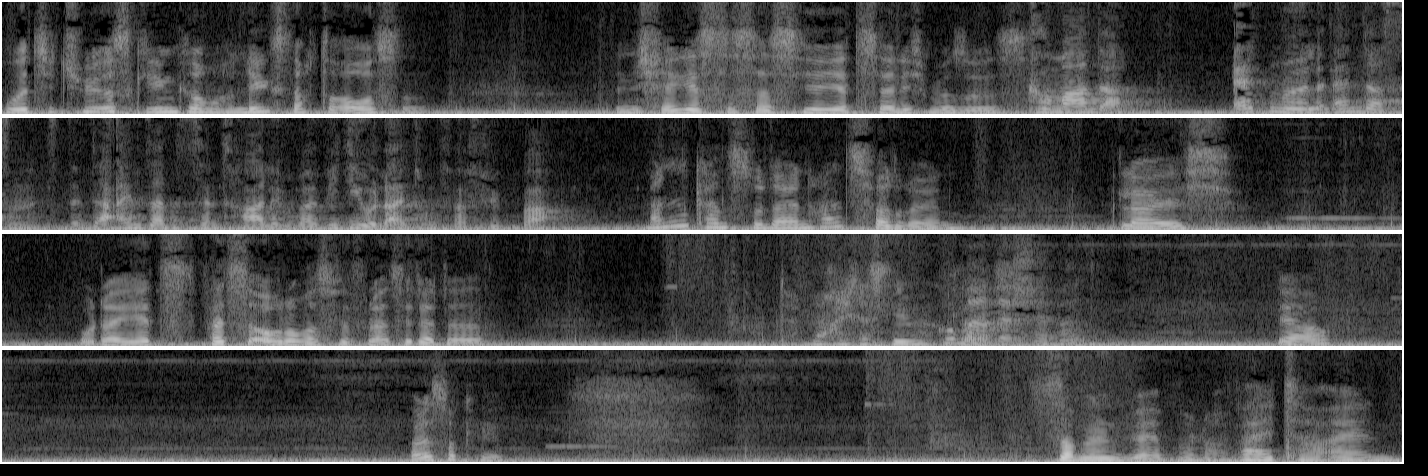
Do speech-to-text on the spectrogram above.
wo jetzt die Tür ist, ging es noch nach links nach draußen. Und ich vergesse, dass das hier jetzt ja nicht mehr so ist. Commander, Admiral Anderson ist in der Einsatzzentrale über Videoleitung verfügbar. Mann, kannst du deinen Hals verdrehen. Gleich. Oder jetzt, falls du auch noch was willst von der Citadel. Dann mache ich das lieber. Commander. Shepard? Ja. Alles okay. Sammeln wir immer noch weiter ein.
